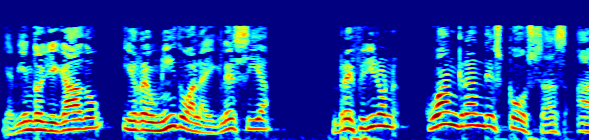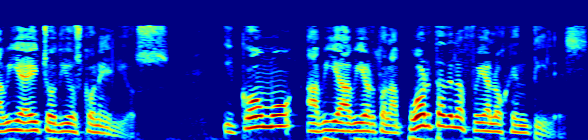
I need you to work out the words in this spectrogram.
Y habiendo llegado y reunido a la iglesia, refirieron cuán grandes cosas había hecho Dios con ellos, y cómo había abierto la puerta de la fe a los gentiles.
